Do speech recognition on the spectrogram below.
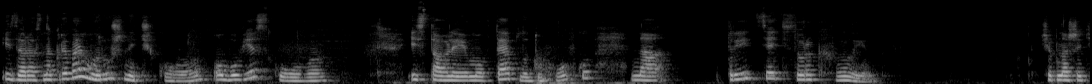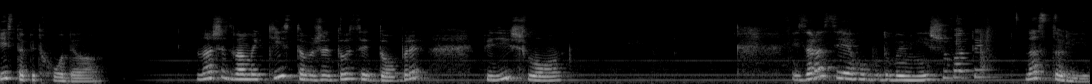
І зараз накриваємо рушничком обов'язково. І ставляємо в теплу духовку на 30-40 хвилин, щоб наше тісто підходило. Наше з вами тісто вже досить добре підійшло. І зараз я його буду вимішувати на столі.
